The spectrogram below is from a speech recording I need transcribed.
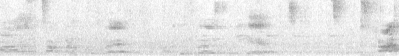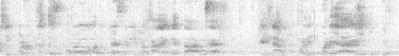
மாதம் சம்பளம் கொடுக்குற காட்சிப்படுத்துறது ஒரு என்ன வெளிப்படையாக இருக்கும்.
